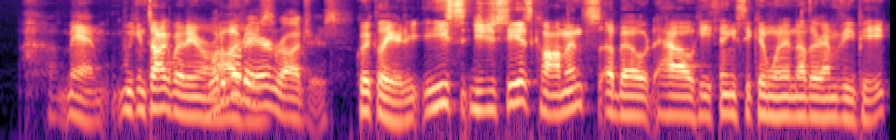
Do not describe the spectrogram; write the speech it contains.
Man, we can talk about Aaron What Rodgers about Aaron Rodgers? quickly here. He's, did you see his comments about how he thinks he can win another MVP?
